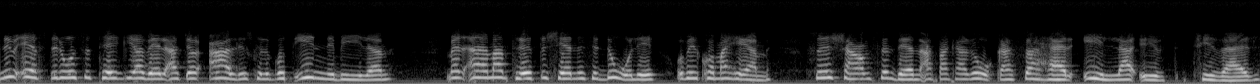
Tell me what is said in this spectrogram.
Nu efteråt så tänker jag väl att jag aldrig skulle gått in i bilen. Men är man trött och känner sig dålig och vill komma hem så är chansen den att man kan råka så här illa ut, tyvärr.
